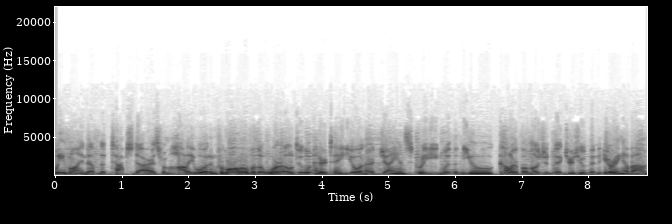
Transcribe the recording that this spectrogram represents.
We've lined up the top stars from Hollywood and from all over the world to entertain you on our giant screen with the new, colorful motion pictures you've been hearing about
